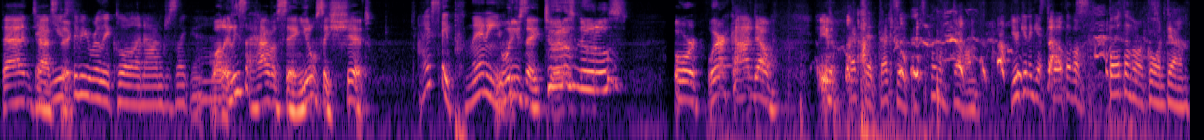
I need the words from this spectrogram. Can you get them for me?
Fantastic. It used to be really cool, and now I'm just like, eh. well, at least I have a saying. You don't say shit. I say plenty. What do you say? Toodles noodles? Or wear a condom? You know? That's it. That's it. It's going down. You're gonna get Stop. both of them. Both of them are going down.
